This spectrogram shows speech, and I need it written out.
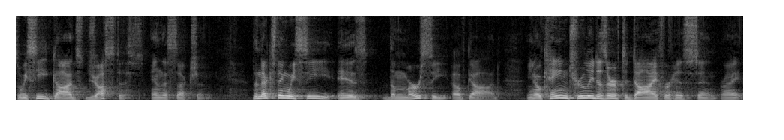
So we see God's justice in this section. The next thing we see is the mercy of God. You know, Cain truly deserved to die for his sin, right?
